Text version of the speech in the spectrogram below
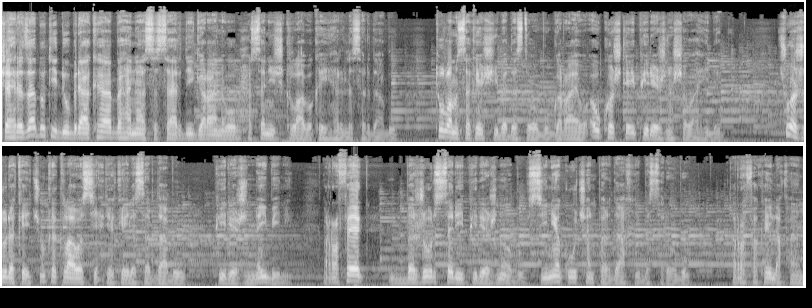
شەهرەزاد وتی دوو براکە بە هەناسە ساردی گەڕانەوە و حەسەنیش کڵاوەکەی هەر لەسەردا بوو توڵە مسەکەشی بەدەستەوە بوو گەڕایەوە ئەو کۆشکەی پیرێژنە شەواهی لێ چووە ژوورەکەی چونکە کلاوە سیحرەکەی لەسەردا بوو پیرێژن نەیبینی ڕفەیەک بە ژوور سەری پیرێژنەوە بوو سینیەک و چەند پەرداخی بەسەرەوە بوو ڕەفەکەی لەقان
